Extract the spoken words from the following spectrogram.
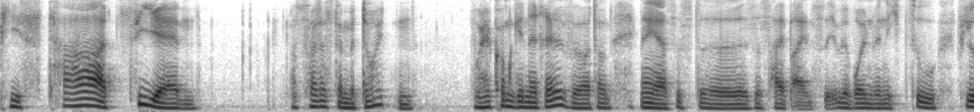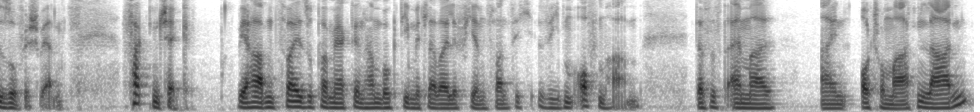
Pistazien. Was soll das denn bedeuten? Woher kommen generell Wörter? Naja, es ist, äh, es ist halb eins. Wir wollen wir nicht zu philosophisch werden. Faktencheck. Wir haben zwei Supermärkte in Hamburg, die mittlerweile 24-7 offen haben. Das ist einmal ein Automatenladen,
